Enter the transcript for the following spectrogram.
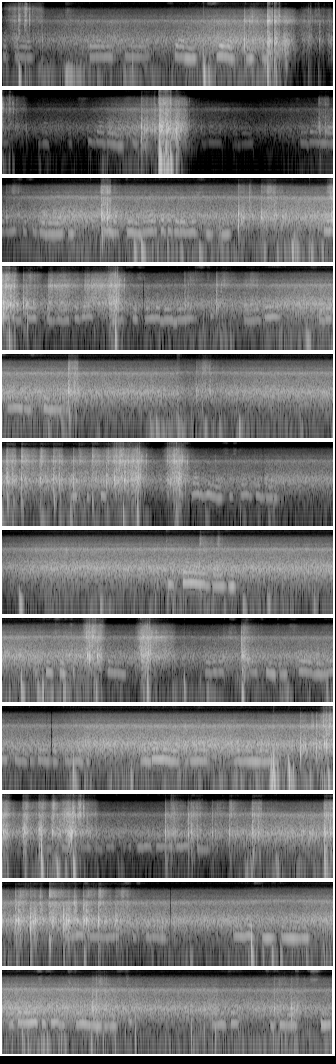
geliyor ben korkmaya bak. Devam etmeye şey yapayım. Şuraya yaptım. Bak şurada adam var şurada. Adam, şuradan mermi sesi geliyor bakın. Tam baktığınız haritada görebilirsiniz onu. Hayır arkadaşlar haritada ayak seslerini de duyduğunuz için herhalde şurada falan gözüküyor. Ay, sesler. Sesler geliyor, sesler geliyor. Taklamamız lazım. Arkadaşlar çok taklamamız. Böyle de çıkartmayacağım. Şöyle geleceğim, şöyle de böyle bakabilirim. Buradan da yapacağım. Buradan buradan. Geliyor, geliyor, geliyor şimdi. Geliyor şimdi, ayak sesleri var. Duyuyorsunuz onları. Zaten onun sesini açacağım ben birazcık. Böylece sesini biraz kısayım.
